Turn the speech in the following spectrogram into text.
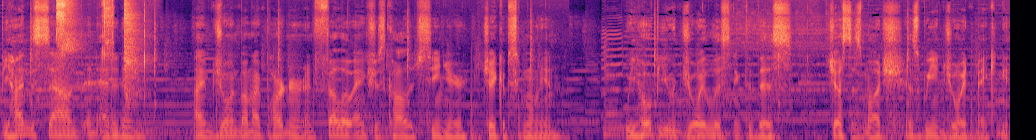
Behind the sound and editing, I am joined by my partner and fellow anxious college senior, Jacob Smulian. We hope you enjoy listening to this just as much as we enjoyed making it.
